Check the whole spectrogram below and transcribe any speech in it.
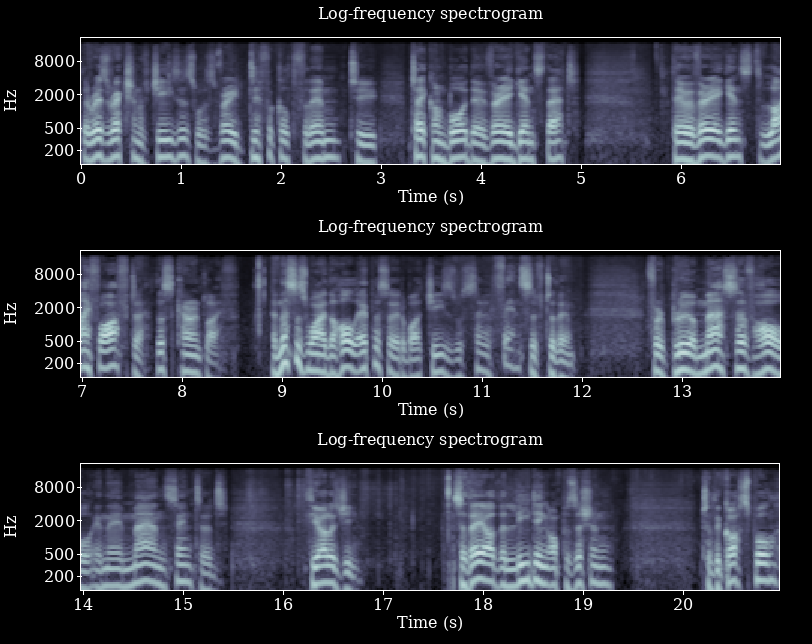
the resurrection of Jesus was very difficult for them to take on board. They were very against that. They were very against life after this current life. And this is why the whole episode about Jesus was so offensive to them, for it blew a massive hole in their man centered theology. So they are the leading opposition to the gospel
